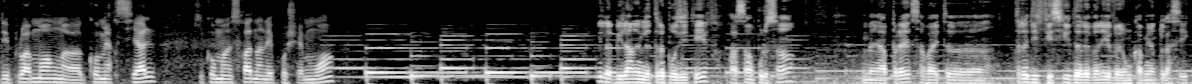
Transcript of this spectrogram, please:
déploiement commercial qui commencera dans les prochains mois. Le bilan il est très positif, à 100%, mais après, ça va être très difficile de revenir vers un camion classique.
